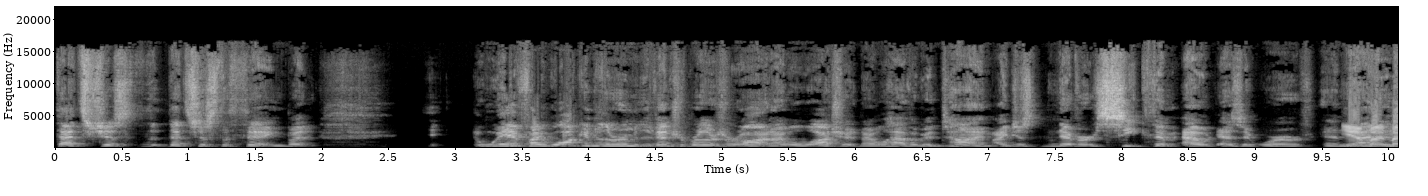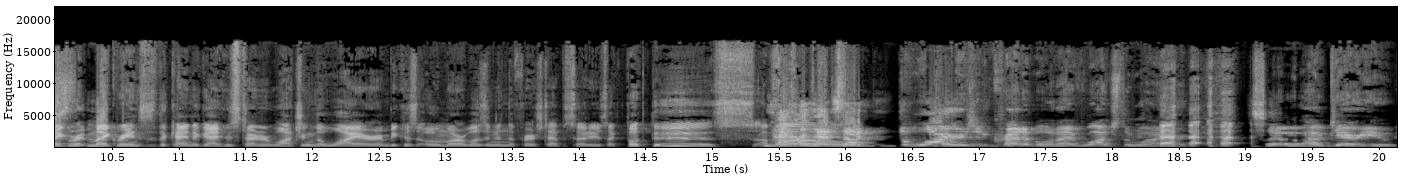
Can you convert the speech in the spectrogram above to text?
that's just that's just the thing. But if I walk into the room and the Venture Brothers are on, I will watch it and I will have a good time. I just never seek them out, as it were. And Yeah, that Mike, is- Mike Mike Raines is the kind of guy who started watching The Wire, and because Omar wasn't in the first episode, he was like, "Fuck this!" I'm No, that's not. The Wire is incredible, and I've watched The Wire. so how dare you?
